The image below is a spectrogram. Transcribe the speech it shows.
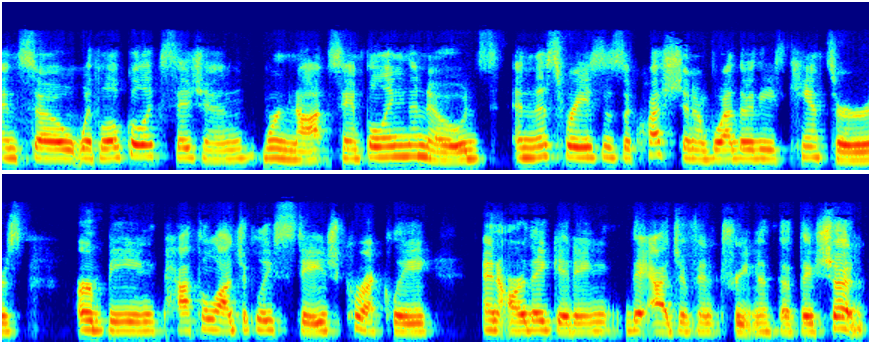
And so, with local excision, we're not sampling the nodes. And this raises the question of whether these cancers are being pathologically staged correctly and are they getting the adjuvant treatment that they should.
